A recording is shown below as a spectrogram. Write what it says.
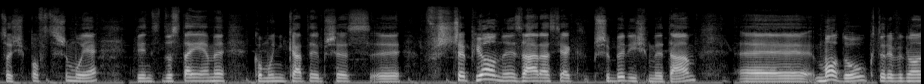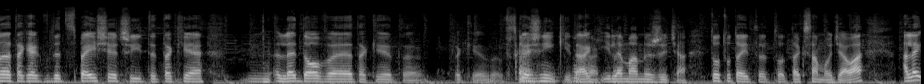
coś powstrzymuje, więc dostajemy komunikaty przez y, wszczepiony zaraz jak przybyliśmy tam e, moduł, który wygląda tak jak w Dead Space, czyli te takie mm, LEDowe, takie te, takie no, wskaźniki, no tak? tak, Ile tak. mamy życia. To tutaj to, to tak samo działa, ale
